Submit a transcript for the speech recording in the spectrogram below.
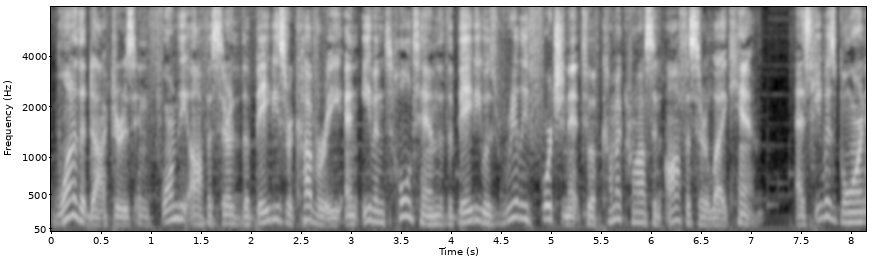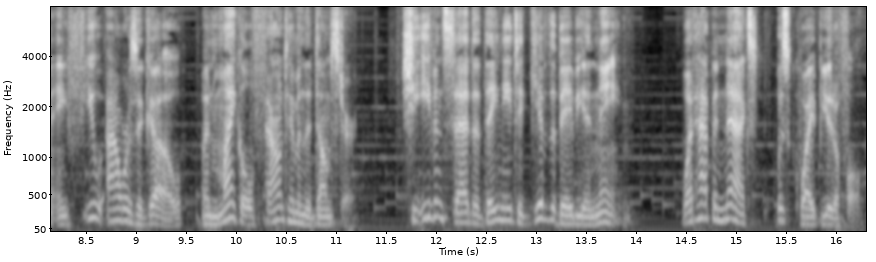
One of the doctors informed the officer of the baby's recovery and even told him that the baby was really fortunate to have come across an officer like him, as he was born a few hours ago when Michael found him in the dumpster. She even said that they need to give the baby a name. What happened next was quite beautiful.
